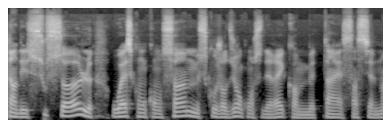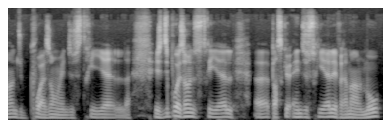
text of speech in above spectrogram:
dans des sous-sols où est-ce qu'on consomme ce qu'aujourd'hui on considérait comme étant essentiellement du poison industriel. Et je dis poison industriel euh, parce que industriel est vraiment le mot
